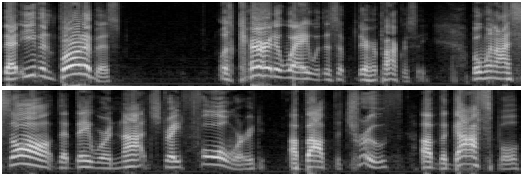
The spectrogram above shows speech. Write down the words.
that even Barnabas was carried away with this, their hypocrisy. But when I saw that they were not straightforward about the truth of the gospel,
